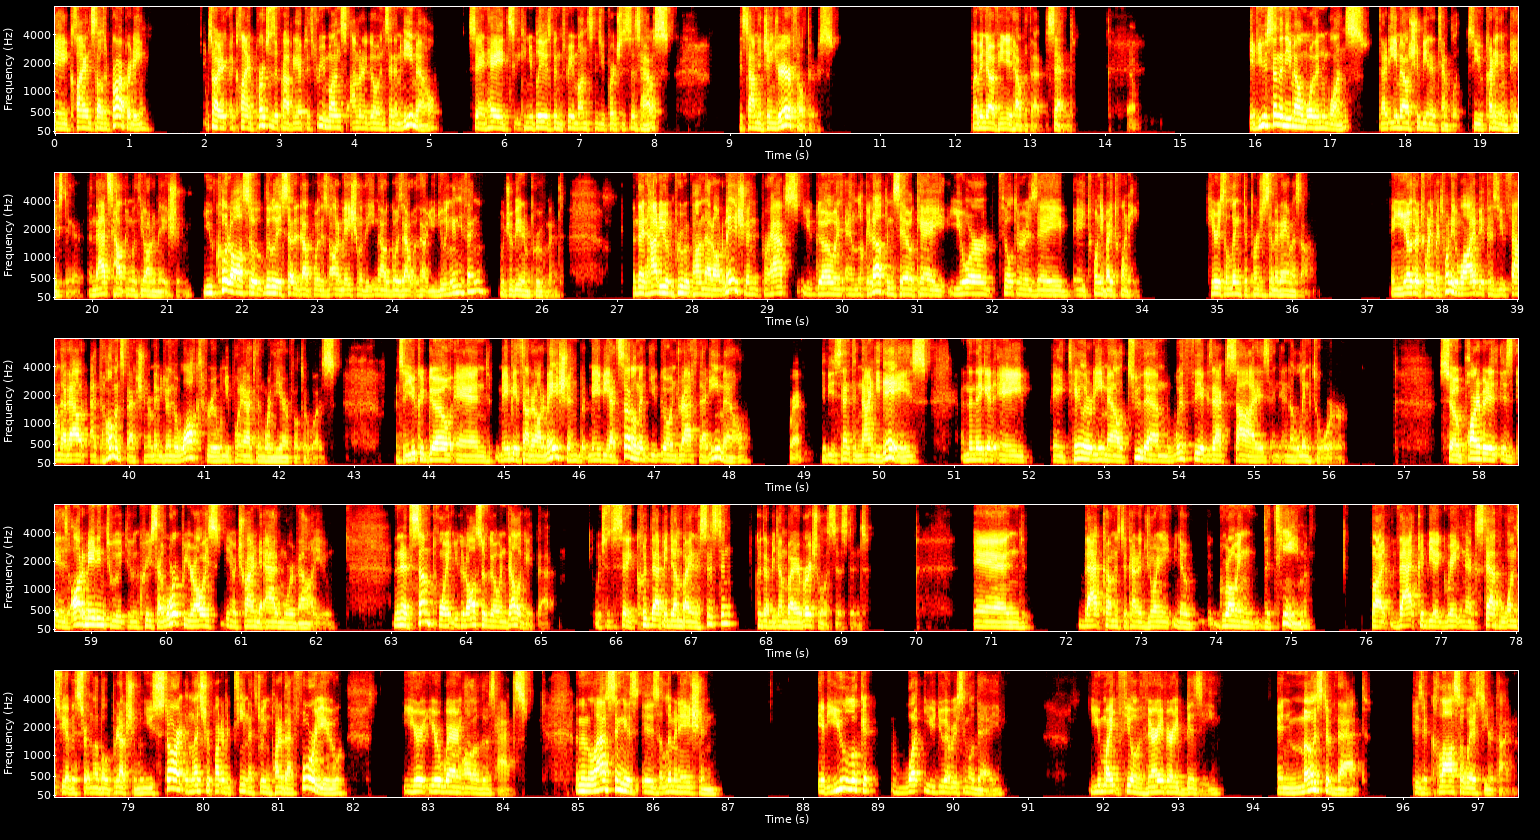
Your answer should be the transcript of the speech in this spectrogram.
a, client sells a property. Sorry, a client purchases a property. After three months, I'm going to go and send them an email saying, "Hey, can you believe it's been three months since you purchased this house? It's time to change your air filters. Let me know if you need help with that. Send." Yeah. If you send an email more than once, that email should be in a template. So you're cutting and pasting it, and that's helping with the automation. You could also literally set it up where there's automation where the email goes out without you doing anything, which would be an improvement. And then how do you improve upon that automation? Perhaps you go and, and look it up and say, okay, your filter is a, a 20 by 20. Here's a link to purchase them at Amazon. And you know they're 20 by 20. Why? Because you found that out at the home inspection or maybe during the walkthrough when you pointed out to them where the air filter was. And so you could go and maybe it's not an automation, but maybe at settlement, you go and draft that email Right. to be sent in 90 days. And then they get a, a tailored email to them with the exact size and, and a link to order. So part of it is, is automating to, to increase that work, but you're always you know trying to add more value. And then at some point, you could also go and delegate that, which is to say, could that be done by an assistant? Could that be done by a virtual assistant? And that comes to kind of joining, you know, growing the team. But that could be a great next step once you have a certain level of production. When you start, unless you're part of a team that's doing part of that for you, you're you're wearing all of those hats. And then the last thing is is elimination. If you look at what you do every single day, you might feel very, very busy. And most of that is a colossal waste of your time.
